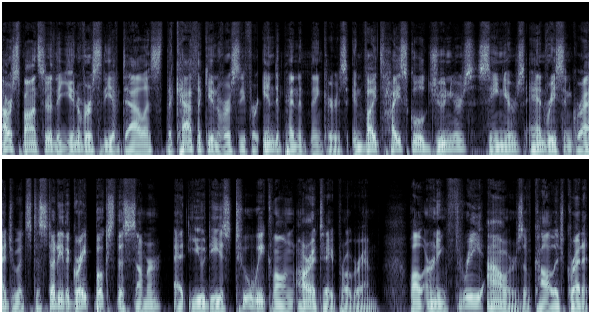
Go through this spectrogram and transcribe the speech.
Our sponsor, the University of Dallas, the Catholic University for Independent Thinkers, invites high school juniors, seniors, and recent graduates to study the great books this summer at UD's two week long Arete program while earning three hours of college credit.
